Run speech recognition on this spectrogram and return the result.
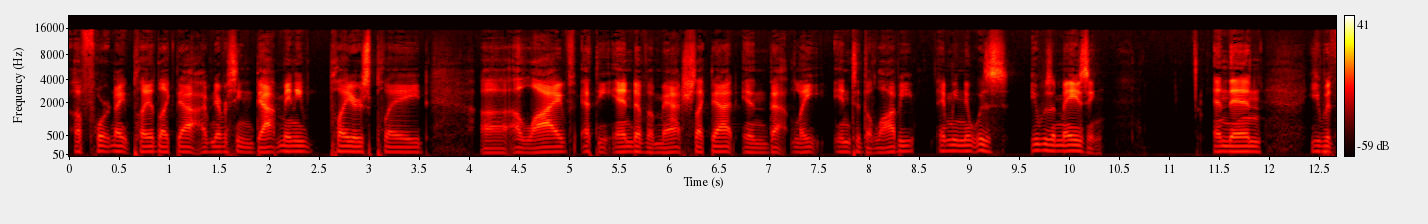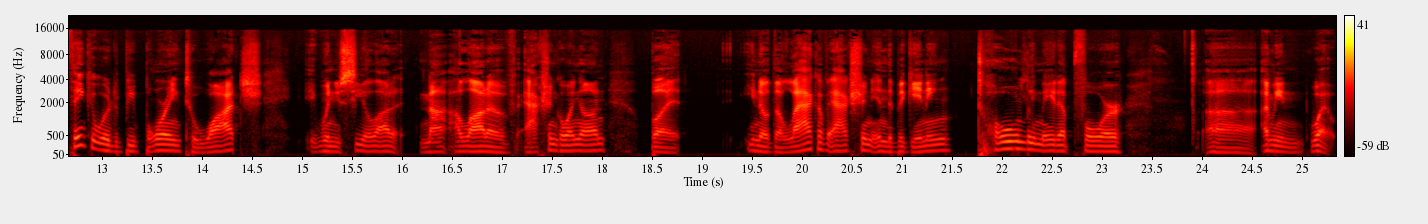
of Fortnite played like that. I've never seen that many players played uh, alive at the end of a match like that in that late into the lobby. I mean, it was it was amazing. And then you would think it would be boring to watch when you see a lot of not a lot of action going on, but you know the lack of action in the beginning totally made up for. Uh, I mean, what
